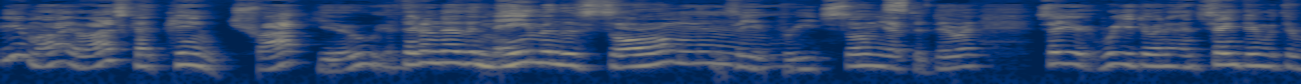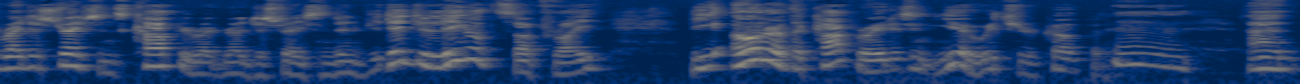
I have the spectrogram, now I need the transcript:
BMI or ASCAP can't track you if they don't know the name of the song. Mm. So you for each song you have to do it. So you what you're doing, and same thing with the registrations, copyright registrations. And if you did your legal stuff right, the owner of the copyright isn't you; it's your company. Mm. And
